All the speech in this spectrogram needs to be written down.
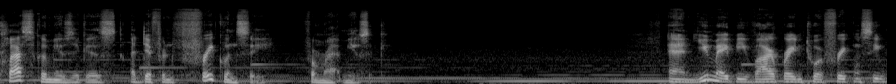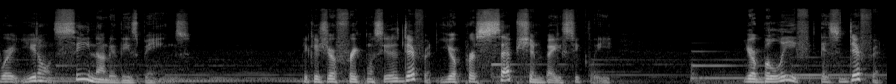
classical music is a different frequency from rap music. And you may be vibrating to a frequency where you don't see none of these beings because your frequency is different. Your perception, basically, your belief is different.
